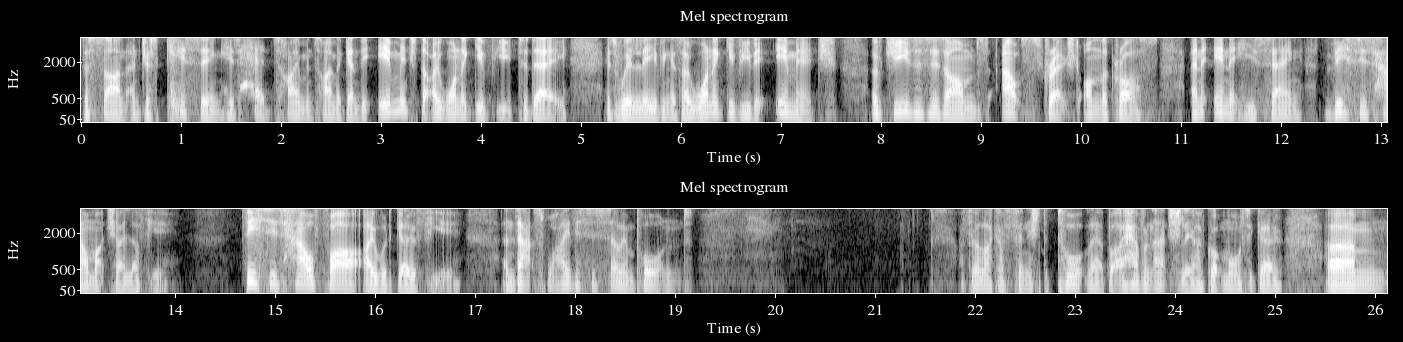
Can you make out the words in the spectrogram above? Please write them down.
the son and just kissing his head time and time again. The image that I want to give you today as we're leaving is I want to give you the image of Jesus' arms outstretched on the cross. And in it, he's saying, This is how much I love you. This is how far I would go for you. And that's why this is so important. I feel like I've finished the talk there, but I haven't actually. I've got more to go. Um,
